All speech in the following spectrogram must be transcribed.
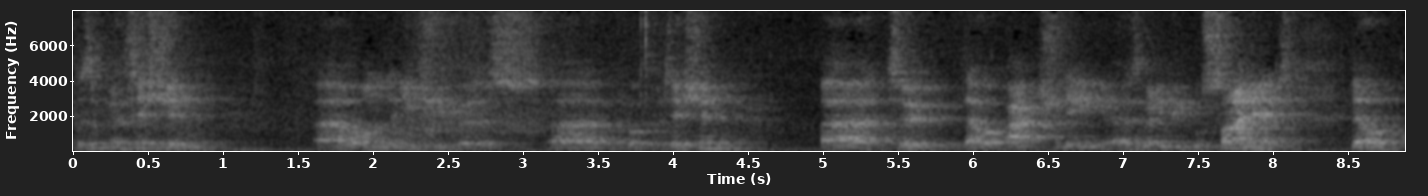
There's a petition, uh, one of the YouTubers uh, put a petition uh, to, they'll actually, as many people sign it, they'll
